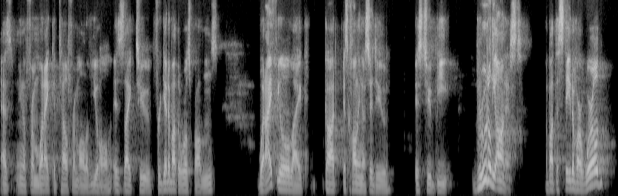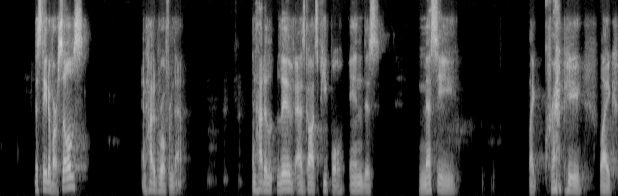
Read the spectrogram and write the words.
as you know from what i could tell from all of you all is like to forget about the world's problems what i feel like god is calling us to do is to be brutally honest about the state of our world, the state of ourselves, and how to grow from that. And how to live as God's people in this messy, like crappy, like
